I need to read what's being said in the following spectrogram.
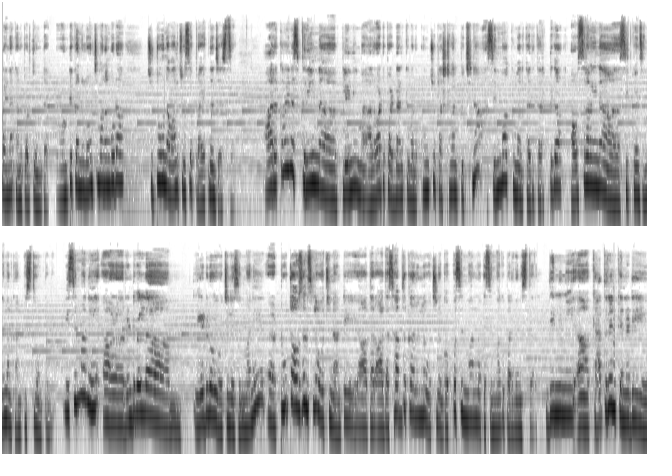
పైన కనపడుతూ ఉంటాయి. ఒంటి కన్నులోంచి మనం కూడా చుట్టూ ఉన్న వాళ్ళని చూసే ప్రయత్నం చేస్తాం. ఆ రకమైన స్క్రీన్ ప్లేని అలవాటు పడడానికి మనకు కొంచెం కష్టం అనిపించినా ఆ సినిమాకి మనకి అది కరెక్ట్గా అవసరమైన సీక్వెన్స్ అని మనకు అనిపిస్తూ ఉంటుంది. ఈ సినిమాని రెండు వేల ఏడులో వచ్చిన సినిమాని టూ థౌజండ్స్లో వచ్చిన అంటే ఆ తర ఆ దశాబ్ద కాలంలో వచ్చిన గొప్ప సినిమాల్లో ఒక సినిమాగా పరిగణిస్తారు. దీనిని క్యాథరిన్ కెన్నడీ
